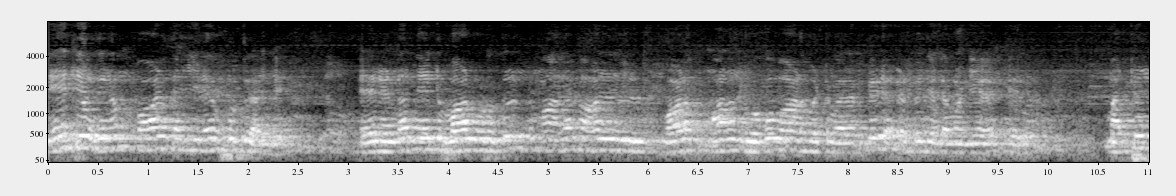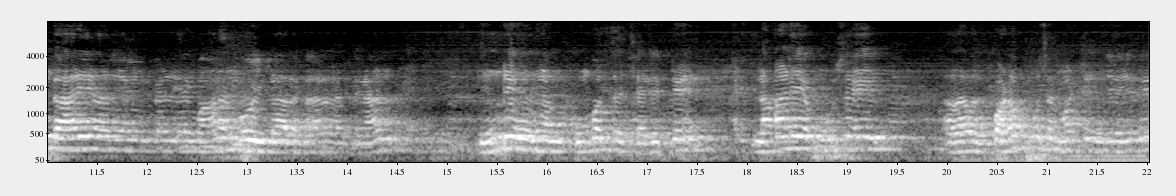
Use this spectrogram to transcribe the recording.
நேற்றைய தினம் பால் கையிலே கொடுத்தாச்சு. ஏனென்றால் நேற்று பால் கொடுத்து இந்த மாதம் பால் வாழ மாதம் வாழ வாழை வெட்டுவதற்கு எடுத்து செல்ல வேண்டிய இது. மற்றும் காரியாலயங்களில் மானன்போ இல்லாத காரணத்தினால் இன்றைய தினம் கும்பத்தை சரித்து நாளைய பூசை அதாவது படப்பூசை மட்டும் செய்து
